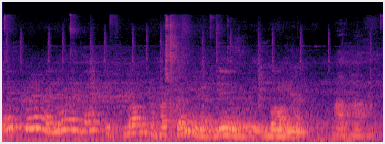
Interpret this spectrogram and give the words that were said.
Okay, I know that it's to happen you're dealing with bone. Eh? Uh-huh.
